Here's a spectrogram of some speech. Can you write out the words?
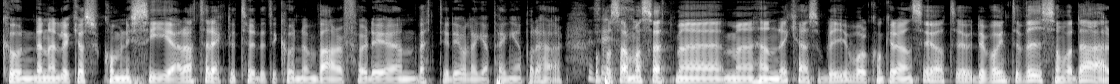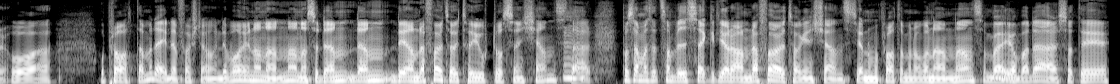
kunden eller lyckas kommunicera tillräckligt tydligt till kunden varför det är en vettig idé att lägga pengar på det här. Och på Precis. samma sätt med, med Henrik här så blir ju vår konkurrens ju att det, var inte vi som var där och, och pratade med dig den första gången, det var ju någon annan. Alltså den, den, det andra företaget har gjort oss en tjänst där. På samma sätt som vi säkert gör andra företag en tjänst genom att prata med någon annan som börjar jobba där. Så att det är,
